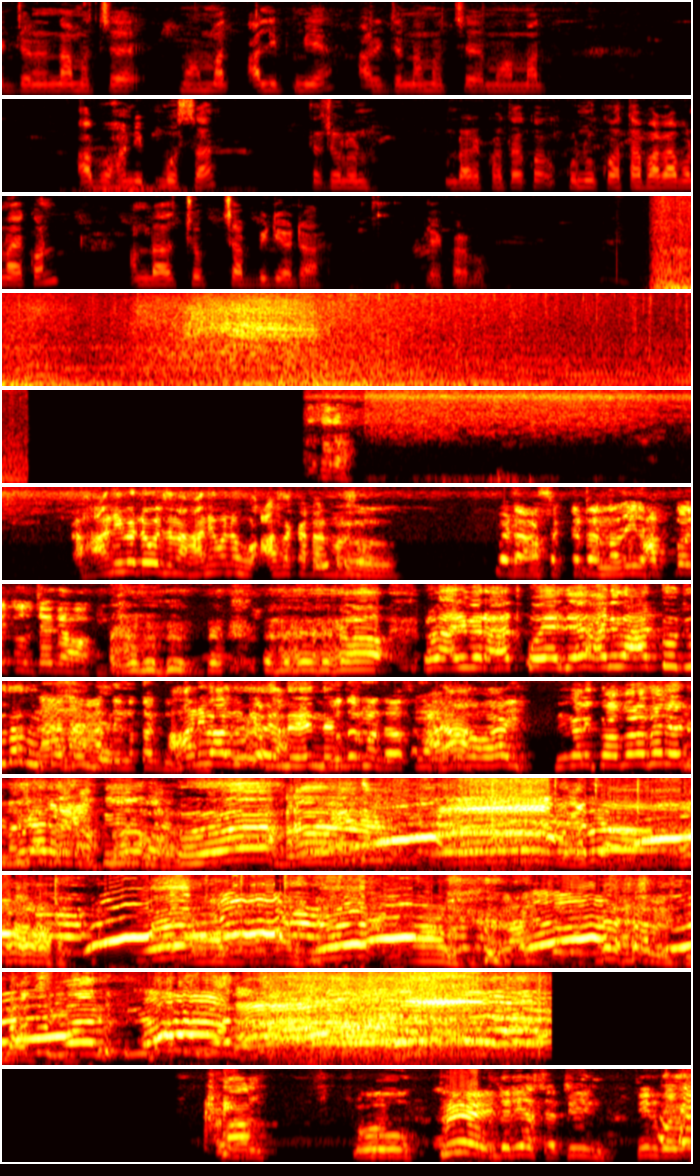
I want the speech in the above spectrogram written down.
একজনের নাম হচ্ছে মোহাম্মদ আলিফ মিয়া আরেকজনের নাম হচ্ছে মোহাম্মদ আবু হানিফ মোসা। তো চলুন আমরা কথা কোনো কথা বাড়াবো না এখন। আমরা চুপচাপ ভিডিওটা প্লে করব। হানি বেটা বলছে না হানি মানে আশা কাটার মাস বেটা আশা কাটা না দিয়ে হাত পায়ে তুলছে দেহ হানি বেটা হাত দে জুতা না না মধ্যে আছে না আছে কই যে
